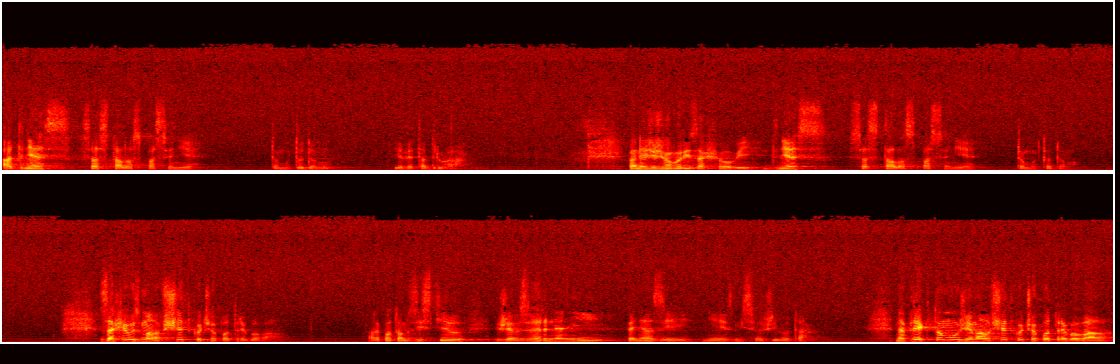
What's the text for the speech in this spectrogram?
A dnes sa stalo spasenie tomuto domu. Je veta druhá. Pán Ježiš hovorí Zacheovi, dnes sa stalo spasenie tomuto domu. Zacheus mal všetko, čo potreboval. Ale potom zistil, že v zhrňaní peňazí nie je zmysel života. Napriek tomu, že mal všetko, čo potreboval,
